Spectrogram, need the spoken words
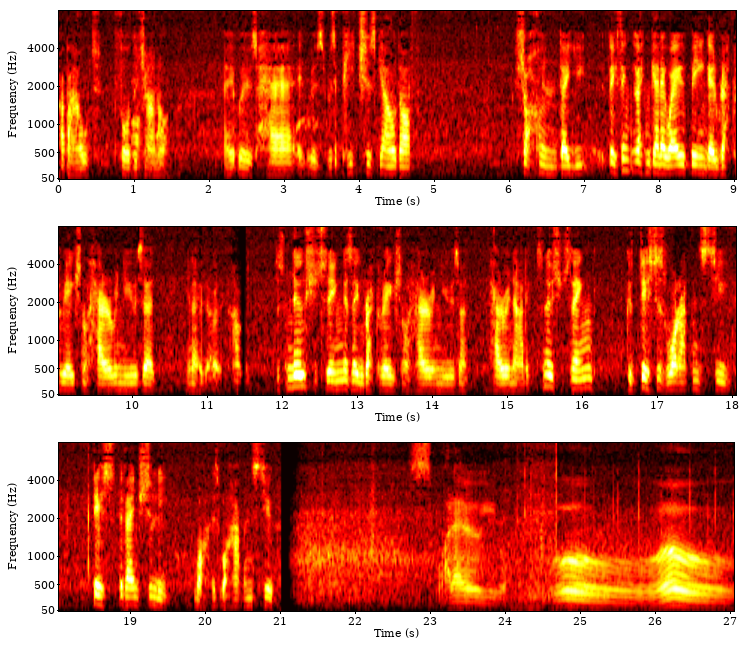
about for the channel. It was her. It was was it Peaches Geldof. Shocking. They they think they can get away with being a recreational heroin user. You know, There's no such thing as a recreational heroin user, heroin addict. There's no such thing because this is what happens to you. This eventually what is what happens to you. Swallow you. Whoa, whoa.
